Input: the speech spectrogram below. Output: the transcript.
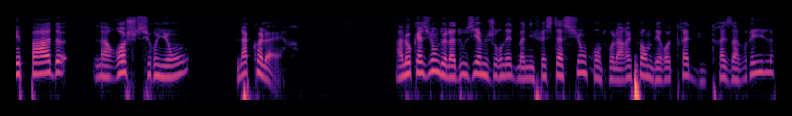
EHPAD La Roche-sur-Yon, la colère. À l'occasion de la douzième journée de manifestation contre la réforme des retraites du 13 avril,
